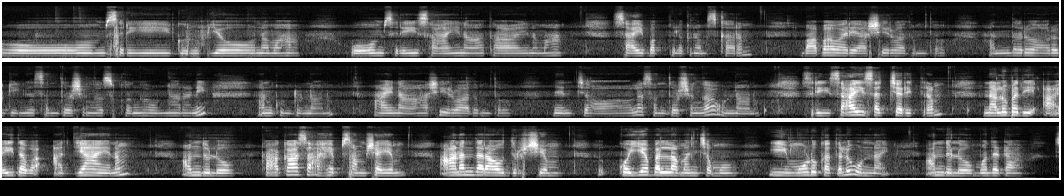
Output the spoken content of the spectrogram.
ఓం శ్రీ గురుభ్యో నమ. ఓం శ్రీ సాయినాథాయ నమ. సాయి భక్తులకు నమస్కారం. బాబావారి ఆశీర్వాదంతో అందరూ ఆరోగ్యంగా సంతోషంగా సుఖంగా ఉన్నారని అనుకుంటున్నాను. ఆయన ఆశీర్వాదంతో నేను చాలా సంతోషంగా ఉన్నాను. శ్రీ సాయి సచ్చరిత్రం నలుబది ఐదవ అధ్యయనం. అందులో కాకాసాహెబ్ సంశయం ఆనందరావు దృశ్యం కొయ్యబల్ల మంచము ఈ మూడు కథలు ఉన్నాయి. అందులో మొదట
